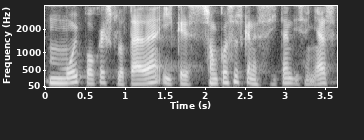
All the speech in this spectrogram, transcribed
muy poco explotada y que son cosas que necesitan diseñarse.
